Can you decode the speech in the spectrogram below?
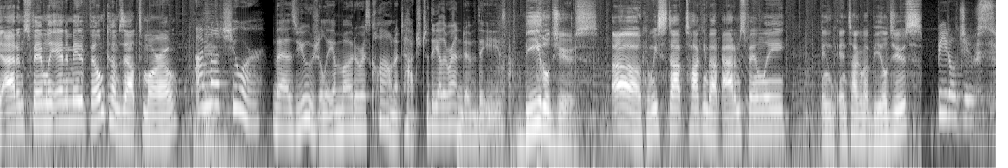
The Addams Family animated film comes out tomorrow. I'm not sure. There's usually a murderous clown attached to the other end of these. Beetlejuice. Oh, can we stop talking about Addams Family and, and talk about Beetlejuice? Beetlejuice.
